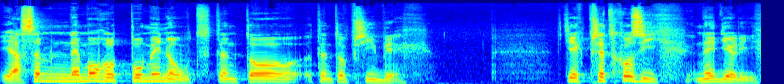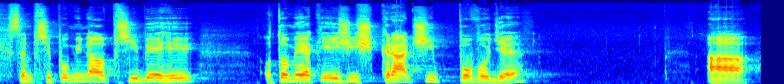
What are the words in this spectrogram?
já jsem nemohl pominout tento, tento příběh. V těch předchozích nedělích jsem připomínal příběhy o tom, jak Ježíš kráčí po vodě a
